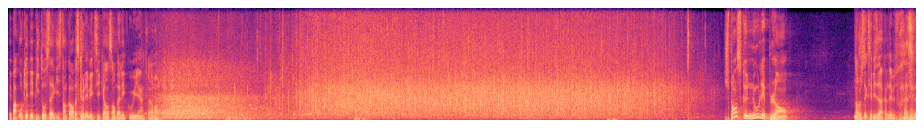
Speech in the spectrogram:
Et par contre, les pépitos, ça existe encore parce que les Mexicains, on s'en bat les couilles, hein, clairement. Je pense que nous, les blancs. Non, je sais que c'est bizarre comme début de phrase.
